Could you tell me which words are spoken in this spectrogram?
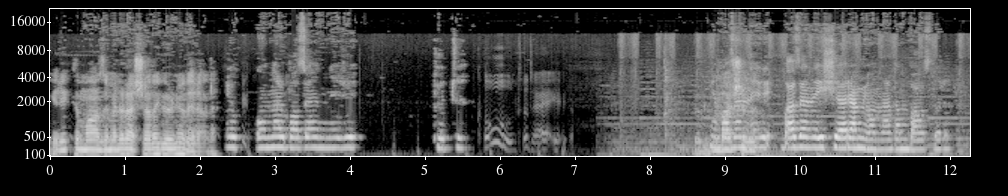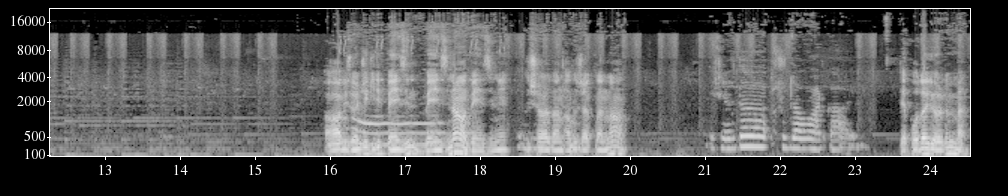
gerekli malzemeler aşağıda görünüyordu herhalde. Yok onlar bazenleri kötü. Yani bazenleri, bazenleri işe yaramıyor onlardan bazıları. Aa biz önce gidip benzin benzini al benzini. Dışarıdan alacaklarını al. Dışarıda şurada var galiba. Depoda gördüm ben.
